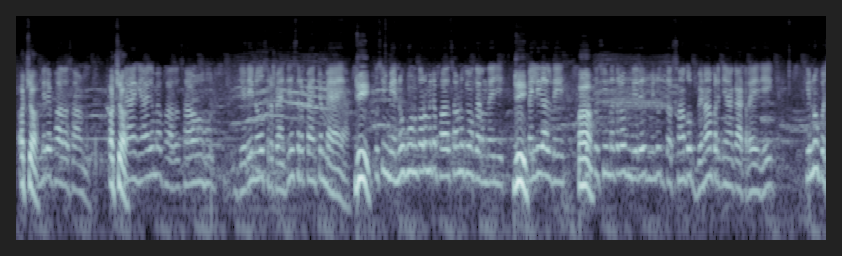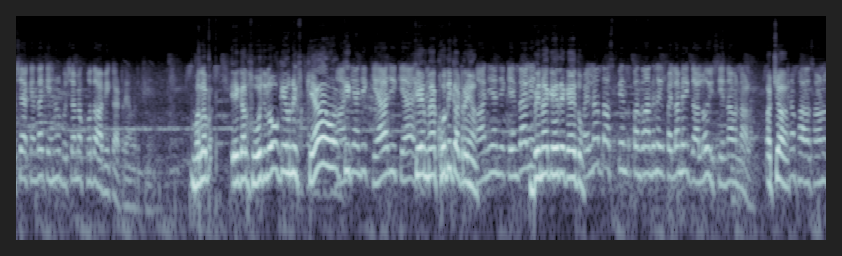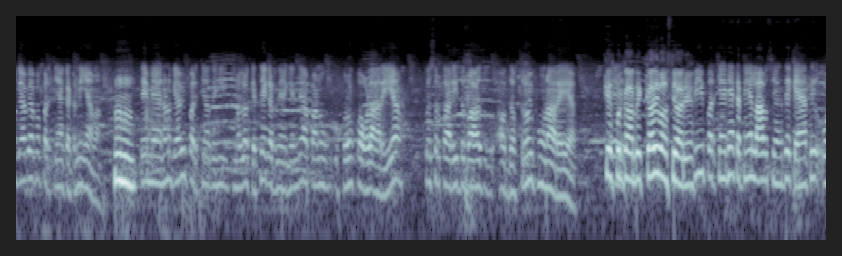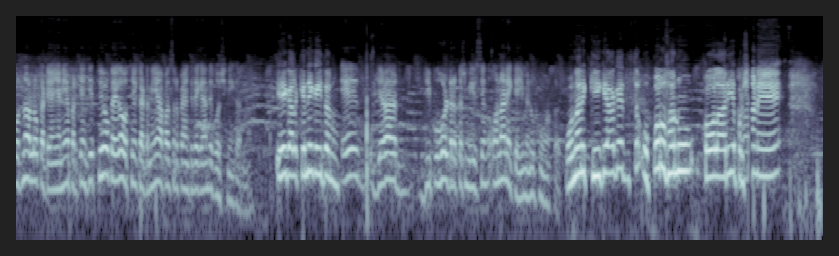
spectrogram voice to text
ਅੱਛਾ। ਮੇਰੇ ਫਾਦਰ ਸਾਹਿਬ ਨੂੰ। ਅੱਛਾ। ਮੈਂ ਕਿਹਾ ਕਿ ਮੈਂ ਫਾਦਰ ਸਾਹਿਬ ਨੂੰ ਜਿਹੜੇ ਨੇ ਉਹ ਸਰਪੰਚ ਨੇ ਸਰਪੰਚ ਮੈਂ ਆ। ਜੀ। ਤੁਸੀਂ ਮੈਨੂੰ ਫੋਨ ਕਰੋ ਮੇਰੇ ਫਾਦਰ ਸਾਹਿਬ ਨੂੰ ਕਿਉਂ ਕਰਨ ਦੇ ਜੀ? ਜੀ। ਪਹਿਲੀ ਗੱਲ ਦੇ ਹਾਂ। ਤੁਸੀਂ ਮਤਲਬ ਮੇਰੇ ਮੈਨੂੰ ਦੱਸਾਂ ਤੋਂ ਬਿਨਾ ਪਰਚੀਆਂ ਕੱਟ ਰਹੇ ਜੀ। ਕਿਹਨੂੰ ਪੁੱਛਿਆ? ਕਹਿੰਦਾ ਕਿਸੇ ਨੂੰ ਪੁੱਛਿਆ ਮੈਂ ਖੁਦ ਆਪ ਹੀ ਕੱਟ ਰਿਹਾ ਪਰਚੀਆਂ। ਮਤਲਬ ਇਹ ਗੱਲ ਸੋਚ ਲਓ ਕਿ ਉਹਨੇ ਕਿਹਾ ਉਹ ਹਾਂਜੀ ਕਿ ਹਾਂਜੀ ਕਿਹਾ ਜੀ ਕਿਹਾ ਕਿ ਮੈਂ ਖੁਦ ਹੀ ਕੱਟ ਰਿਹਾ। ਹਾਂਜੀ ਹਾਂਜੀ ਕਹਿੰਦਾ ਕਿ ਬਿਨਾਂ ਕਿਸੇ ਦੇ ਕਹੇ ਤੋਂ। ਪਹਿਲਾਂ 10 15 ਦਿਨ ਪਹਿਲਾਂ ਮੇਰੀ ਗੱਲ ਹੋਈ ਸੀ ਇਹਨਾਂ ਨਾਲ। ਅੱਛਾ। ਇਹਨਾਂ ਫਾਦਰ ਸਾਹਿਬ ਨੂੰ ਕਿਹਾ ਵੀ ਆਪਾਂ ਪਰਚੀਆਂ ਕੱਟਣੀਆਂ ਵਾ। ਹੂੰ ਹੂੰ। ਤੇ ਮੈਂ ਇਹਨਾਂ ਨੂੰ ਕਿਹਾ ਵੀ ਪਰਚੀਆਂ ਤੁਸੀਂ ਮਤਲਬ ਕਿੱਥੇ ਕੱਟਣੀਆਂ? ਕਹਿੰਦੇ ਆਪਾਂ ਨੂੰ ਉੱਪਰੋਂ ਕਾਲ ਆ ਰਹੀ ਆ। ਕੋਈ ਸਰਕਾਰੀ ਦਬਾਅ ਦਫ਼ਤਰੋਂ ਵੀ ਫੋਨ ਆ ਰਹੇ ਆ। ਕਿਸ ਪ੍ਰਕਾਰ ਦੇ ਕਾਹਦੇ ਵਾਸਤੇ ਆ ਰਹੇ ਆ? ਵੀ ਪਰਚੀਆਂ ਜਿਹੜੀਆਂ ਕੱਟੀਆਂ ਲਾਭ ਸਿੰਘ ਦੇ ਕਹਿਣ ਤੇ ਉਹਨਾਂ ਨਾਲੋਂ ਕੱਟੀਆਂ ਜਾਣੀਆਂ ਪਰਚੀਆਂ। ਜਿੱਥੇ ਉਹ ਕਹੇਗਾ ਉੱਥੇ ਕੱਟਣੀਆਂ। ਆਪਾਂ ਸਰਪੰਚ ਦੇ ਕਹਿੰਦੇ ਕੁਝ ਨਹੀਂ ਕਰਨਾ। ਇਹ ਗੱਲ ਕਿਹਨੇ ਕਹੀ ਤੁਹਾਨੂੰ? ਇਹ ਜਿਹੜਾ ਡਿਪੂ ਹੋਲਡਰ ਕਸ਼ਮੀਰ ਸਿੰਘ ਉਹਨਾਂ ਨੇ ਕਹੀ ਮੈਨੂੰ ਫੋਨ ਕਰ ਉਹਨਾਂ ਨੇ ਕੀ ਕਿਹਾ ਕਿ ਤ- ਉੱਪਰੋਂ ਸਾਨੂੰ ਕਾਲ ਆ ਰਹੀ ਹੈ ਪ੍ਰਸ਼ਾਸਨ ਨੇ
